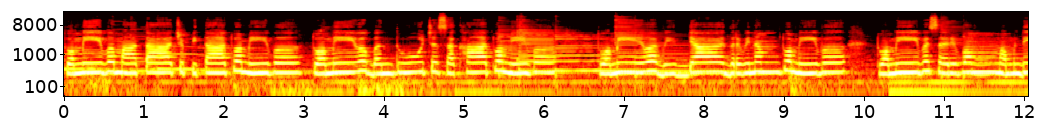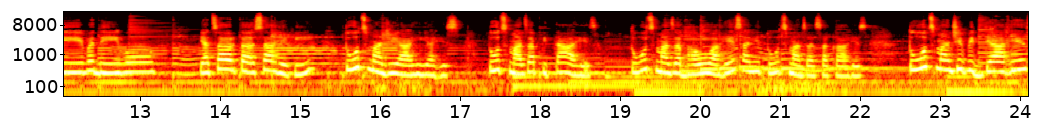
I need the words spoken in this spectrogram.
त्वमेव माता च पिता त्वमेव त्वमेव बंधू च सखा त्वमेव त्वमेव विद्या द्रविणं त्वमेव त्वमेव सर्वं मम देव देव. याचा अर्थ असा आहे की तूच माझी आई आहेस. तूच माझा पिता आहेस. तूच माझा भाऊ आहेस आणि तूच माझा सखा आहेस. तूच माझी विद्या आहेस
